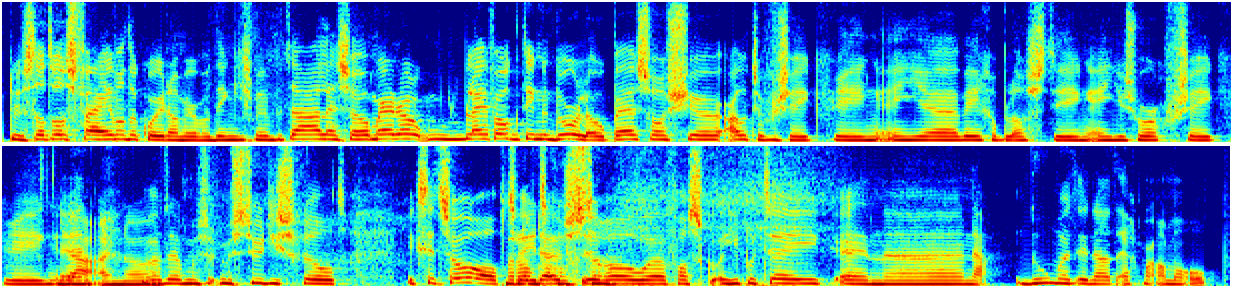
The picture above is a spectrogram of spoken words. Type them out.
Dus dat was fijn, want dan kon je dan weer wat dingetjes mee betalen en zo. Maar er blijven ook dingen doorlopen, hè? zoals je autoverzekering en je wegenbelasting en je zorgverzekering. en Ja, I know. met mijn studieschuld. Ik zit zo al op Brandkosten. 2000 euro eh, vast hypotheek. En eh nou, noem het inderdaad echt maar allemaal op.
